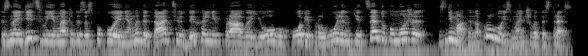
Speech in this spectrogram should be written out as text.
Знайдіть свої методи заспокоєння, медитацію, дихальні вправи, йогу, хобі, прогулянки. Це допоможе знімати напругу і зменшувати стрес.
